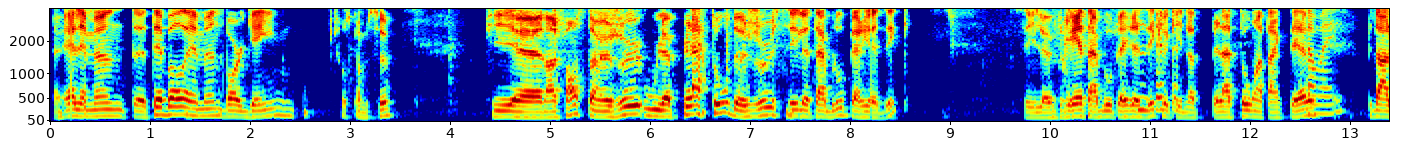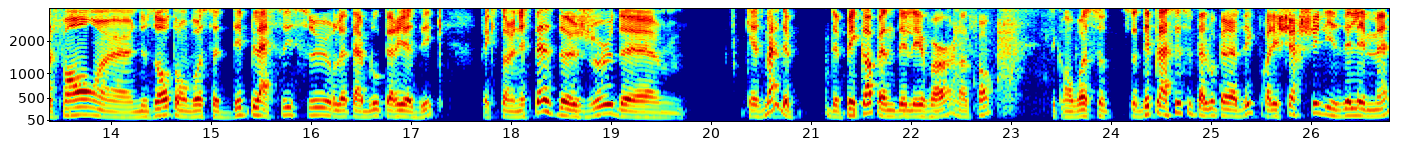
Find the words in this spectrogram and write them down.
element, table element board game, chose comme ça. Puis, euh, dans le fond, c'est un jeu où le plateau de jeu, c'est le tableau périodique. C'est le vrai tableau périodique qui est notre plateau en tant que tel. Puis, dans le fond, euh, nous autres, on va se déplacer sur le tableau périodique. Fait que c'est un espèce de jeu de quasiment de, de pick-up and deliver, dans le fond. C'est qu'on va se, déplacer sur le tableau périodique pour aller chercher les éléments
